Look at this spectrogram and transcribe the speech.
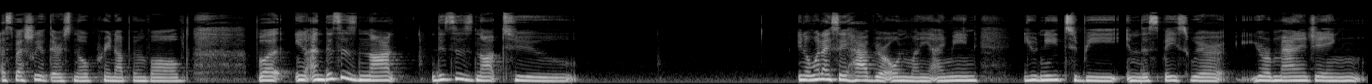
especially if there's no prenup involved. But, you know, and this is not, this is not to, you know, when I say have your own money, I mean, you need to be in the space where you're managing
